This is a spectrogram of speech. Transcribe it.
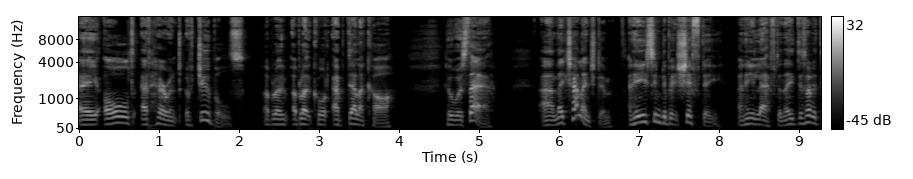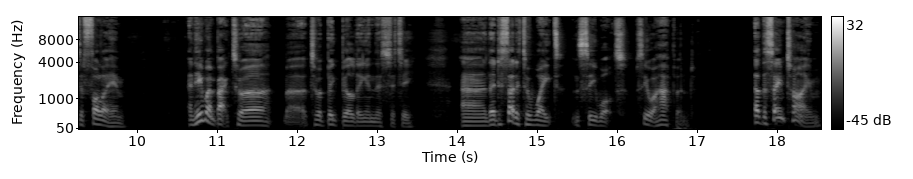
a old adherent of Jubal's, a, blo- a bloke called Abdelakar, who was there, and they challenged him, and he seemed a bit shifty, and he left, and they decided to follow him, and he went back to a uh, to a big building in this city, and they decided to wait and see what see what happened. At the same time,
